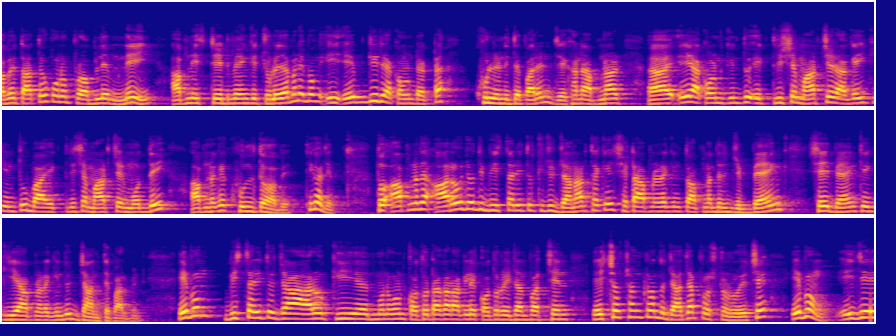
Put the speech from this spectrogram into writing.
তবে তাতেও কোনো প্রবলেম নেই। আপনি স্টেট ব্যাংকে চলে যাবেন এবং এই এফডির অ্যাকাউন্ট একটা খুলে নিতে পারেন, যেখানে আপনার এই অ্যাকাউন্ট কিন্তু একত্রিশে মার্চের আগেই কিন্তু বা একত্রিশে মার্চের মধ্যেই আপনাকে খুলতে হবে, ঠিক আছে? তো আপনাদের আরও যদি বিস্তারিত কিছু জানার থাকে, সেটা আপনারা কিন্তু আপনাদের যে ব্যাংক, সেই ব্যাংকে গিয়ে আপনারা কিন্তু জানতে পারবেন। এবং বিস্তারিত যা আরও কি মনে করুন কত টাকা রাখলে কত রিটার্ন পাচ্ছেন, এইসব সংক্রান্ত যা যা প্রশ্ন রয়েছে এবং এই যে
